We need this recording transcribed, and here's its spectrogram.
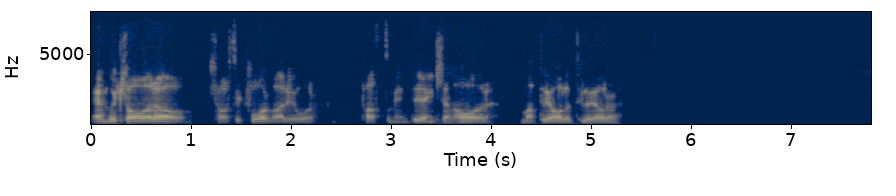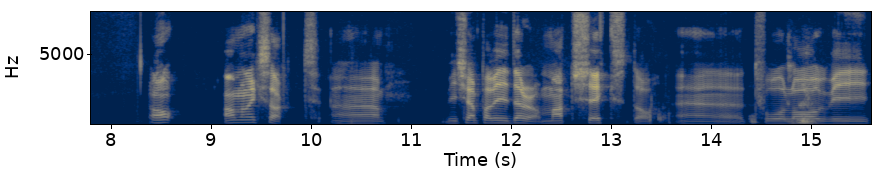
ändå klarar och klarar sig kvar varje år. Fast de inte egentligen har materialet till att göra det. Ja, ja men exakt. Uh, vi kämpar vidare då. Match 6 då. Uh, två lag vi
